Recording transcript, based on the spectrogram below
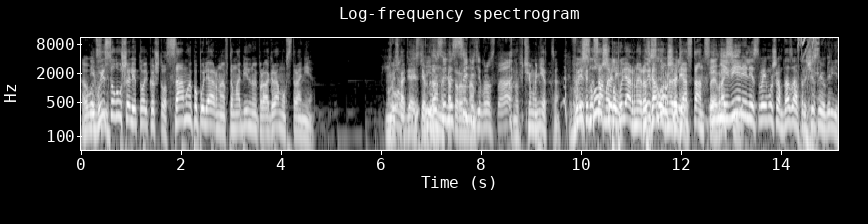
Вот. И вы слушали только что самую популярную автомобильную программу в стране. Ну, исходя из тех данных, которые нам... просто, а? Ну почему нет-то? Вы Если мы слушали, самая популярная разговорная слушали радиостанция и в не России. верили своим ушам. До завтра. Счастливо, берегите.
